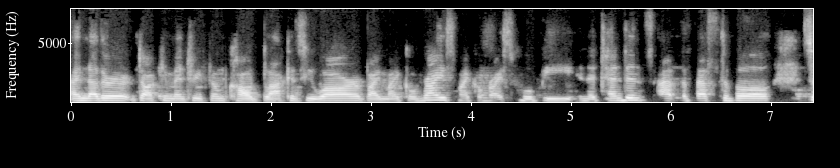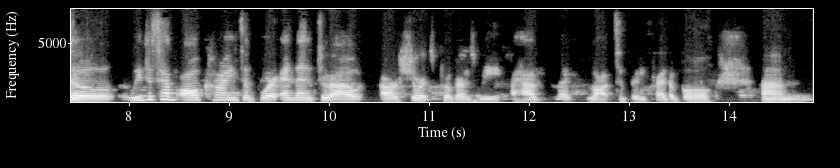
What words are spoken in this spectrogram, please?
another documentary film called Black as You Are by Michael Rice. Michael Rice will be in attendance at the festival. So we just have all kinds of work. And then throughout our shorts programs, we have like lots of incredible, um,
